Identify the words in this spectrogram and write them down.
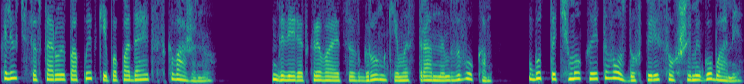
Ключ со второй попытки попадает в скважину. Дверь открывается с громким и странным звуком, будто чмокает воздух пересохшими губами.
